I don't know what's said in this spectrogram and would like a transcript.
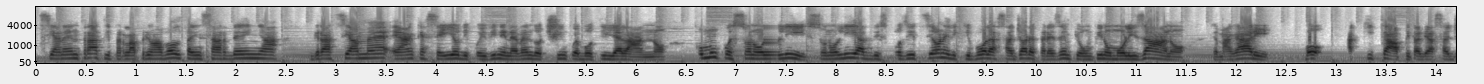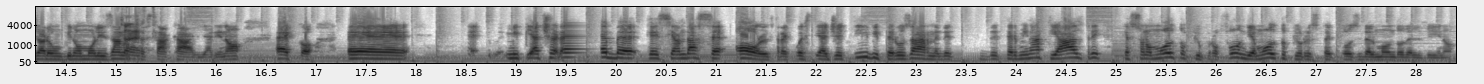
siano entrati per la prima volta in Sardegna grazie a me e anche se io di quei vini ne vendo 5 bottiglie l'anno, comunque sono lì, sono lì a disposizione di chi vuole assaggiare per esempio un vino molisano che magari boh, a chi capita di assaggiare un vino molisano certo. se sta a Cagliari, no? Ecco, eh, eh, mi piacerebbe che si andasse oltre questi aggettivi per usarne de- determinati altri che sono molto più profondi e molto più rispettosi del mondo del vino.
